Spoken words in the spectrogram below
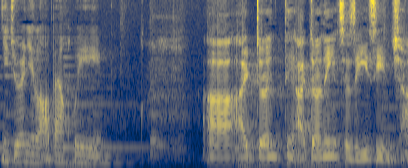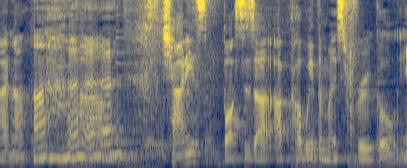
你觉得你老板会 Uh, I don't think I don't think it's as easy in China. um, Chinese bosses are, are probably the most frugal in,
